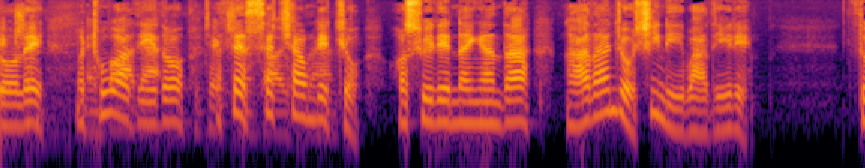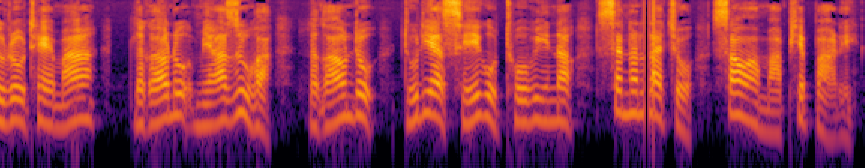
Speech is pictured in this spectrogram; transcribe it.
တော့လေ protection. မ And ထိုးရ by သေး that, သောအ protection သက် of those 16နှစ် around ကျော်ဩစတြေးလျနိုင်ငံသား9သန်းကျော်ရှိနေပါသေးတယ်။သူတို့ထဲမှာ၎င်းတို့အများစုဟာ၎င်းတို့ဒုတိယဆေးကိုထိုးပြီးနောက်12လကျော်စောင့်ရမှာဖြစ်ပါတယ်။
